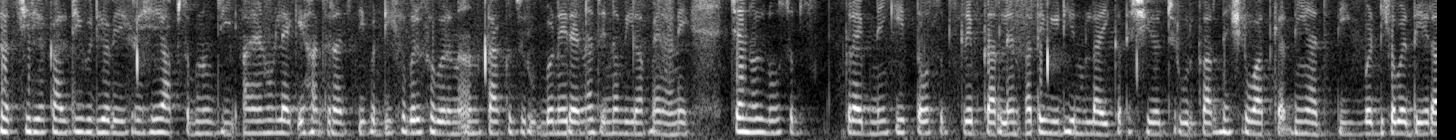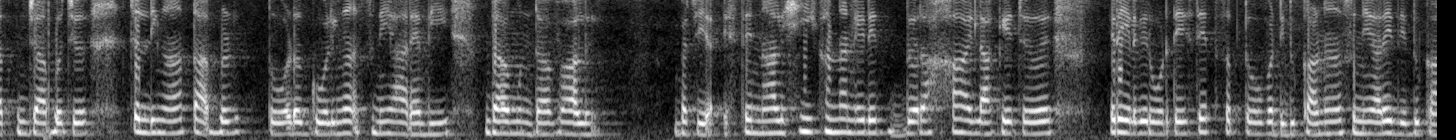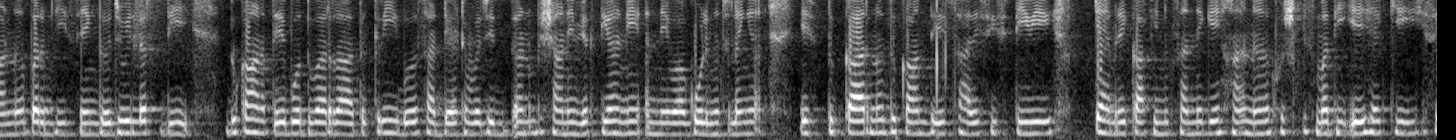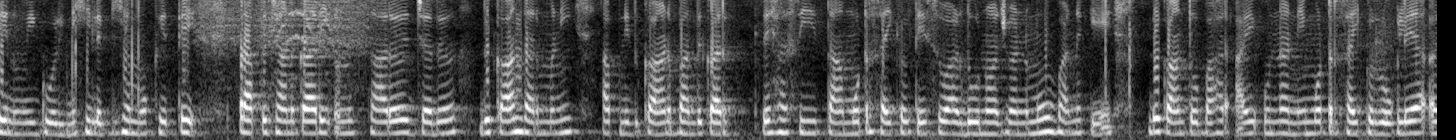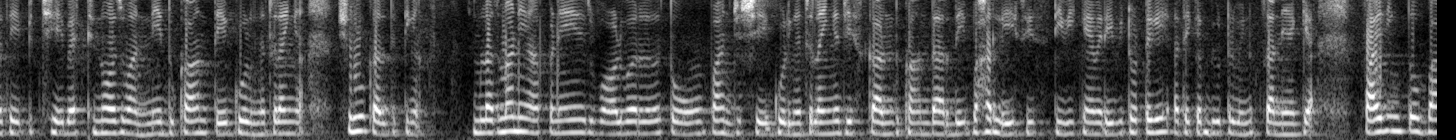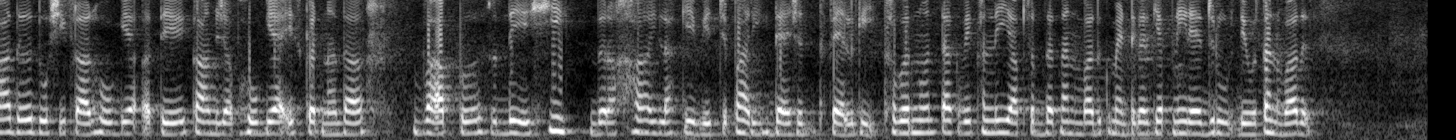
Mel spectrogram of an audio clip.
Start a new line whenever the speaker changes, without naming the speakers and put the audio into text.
ਸਤਿ ਸ਼੍ਰੀ ਅਕਾਲ ਜੀ। ਵੀਡੀਓ ਵੇਖ ਰਹੇ ਆਪ ਸਭ ਨੂੰ ਜੀ। ਆਇਆਂ ਨੂੰ ਲੈ ਕੇ ਹਾਜ਼ਰ ਅੱਜ ਦੀ ਵੱਡੀ ਖਬਰ। ਖਬਰ ਨਾਲ ਅੰਤ ਤੱਕ ਜ਼ਰੂਰ ਬਣੇ ਰਹਿਣਾ, ਜਿਨ੍ਹਾਂ ਵੀਰਾਂ ਭੈਣਾਂ ਨੇ ਚੈਨਲ ਨੂੰ ਸਬਸਕ੍ਰਾਈਬ ਨਹੀਂ ਕੀਤਾ, ਉਹ ਸਬਸਕ੍ਰਾਈਬ ਕਰ ਲੈਣ ਅਤੇ ਵੀਡੀਓ ਨੂੰ ਲਾਈਕ ਅਤੇ ਸ਼ੇਅਰ ਜ਼ਰੂਰ ਕਰ ਦੇਣ। ਸ਼ੁਰੂਆਤ ਕਰਦੀ ਹਾਂ ਅੱਜ ਦੀ ਵੱਡੀ ਖਬਰ ਦੇਰ ਰਾਤ ਪੰਜਾਬ 'ਚ ਚੱਲੀਆਂ ਤਾਬੜ ਤੋੜ ਗੋਲੀਆਂ। ਸੁਨਿਆਰਿਆਂ ਦੀ ਦਾ ਮੁੰਡਾ ਵਾਲ ਬਚਿਆ। ਇਸ ਦੇ ਨਾਲ ਹੀ ਖੰਨਾ ਨੇੜੇ ਦਰਾਹਾ ਇਲਾਕੇ 'ਚ ਰੇਲਵੇ ਰੋਡ ਤੇ ਸਥਿਤ ਸਭ ਤੋਂ ਵੱਡੀ ਦੁਕਾਨ ਸੁਨਿਆਰੇ ਦੀ ਦੁਕਾਨ ਪਰਮਜੀਤ ਸਿੰਘ ਜੁਐਲਰਸ ਦੀ ਦੁਕਾਨ ਤੇ ਬੁੱਧਵਾਰ ਰਾਤ ਕਰੀਬ 8:30 ਵਜੇ ਅਣਪਛਾਣੇ ਵਿਅਕਤੀਆਂ ਨੇ ਅੰਨ੍ਹੇਵਾਹ ਗੋਲੀਆਂ ਚਲਾਈਆਂ। ਇਸ ਕਾਰਨ ਦੁਕਾਨ ਦੇ ਸਾਰੇ ਸੀਸੀਟੀਵੀ ਕੈਮਰੇ ਕਾਫੀ ਨੁਕਸਾਨੇ ਗਏ ਹਨ। ਖੁਸ਼ਕਿਸਮਤੀ ਇਹ ਹੈ ਕਿ ਕਿਸੇ ਨੂੰ ਵੀ ਗੋਲੀ ਨਹੀਂ ਲੱਗੀ ਹੈ। ਮੌਕੇ ਤੇ ਪ੍ਰਾਪਤ ਜਾਣਕਾਰੀ ਅਨੁਸਾਰ ਜਦ ਦੁਕਾਨਦਾਰ ਮਨੀ ਆਪਣੀ ਦੁਕਾਨ ਬੰਦ ਕਰ ਰਿਹਾ ਸੀ ਤਾਂ ਮੋਟਰਸਾਈਕਲ ਤੇ ਸਵਾਰ ਦੋ ਨੌਜਵਾਨ ਮੂੰਹ ਬੰਨ ਕੇ ਦੁਕਾਨ ਤੋਂ ਬਾਹਰ ਆਏ। ਉਹਨਾਂ ਨੇ ਮੋਟਰਸਾਈਕਲ ਰੋਕ ਲਿਆ ਅਤੇ ਪਿੱਛੇ ਬੈਠੇ ਨੌਜਵਾਨ ਨੇ ਦੁਕਾਨ ਤੇ ਗੋਲੀਆਂ ਚਲਾਈਆਂ, ਸ਼ੁਰੂ ਕਰ ਦਿੱਤੀਆਂ। ਮੁਲਾਜ਼ਮਾਂ ਨੇ ਆਪਣੇ ਰਿਵਾਲਵਰ ਤੋਂ 5-6 ਗੋਲੀਆਂ ਚਲਾਈਆਂ, ਜਿਸ ਕਾਰਨ ਦੁਕਾਨਦਾਰ ਦੇ ਬਾਹਰਲੇ ਸੀਸੀਟੀਵੀ ਕੈਮਰੇ ਵੀ ਟੁੱਟ ਗਏ ਅਤੇ ਕੰਪਿਊਟਰ ਵੀ ਨੁਕਸਾਨਿਆ ਗਿਆ। ਫਾਇਰਿੰਗ ਤੋਂ ਬਾਅਦ ਦੋਸ਼ੀ ਫਰਾਰ ਹੋ ਗਿਆ ਅਤੇ ਕਾਮਯਾਬ ਹੋ ਗਿਆ। ਇਸ ਘਟਨਾ ਦਾ ਵਾਪਰਦੇ ਹੀ ਦਰਾਹਾ ਇਲਾਕੇ ਵਿੱਚ ਭਾਰੀ ਦਹਿਸ਼ਤ ਫੈਲ ਗਈ। ਖਬਰ ਨੂੰ ਅੰਤ ਤੱਕ ਵੇਖਣ ਲਈ ਆਪ ਸਭ ਦਾ ਧੰਨਵਾਦ। ਕਮੈਂਟ ਕਰਕੇ ਆਪਣੀ ਰਾਏ ਜ਼ਰੂਰ ਦਿਓ। ਧੰਨਵਾਦ।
